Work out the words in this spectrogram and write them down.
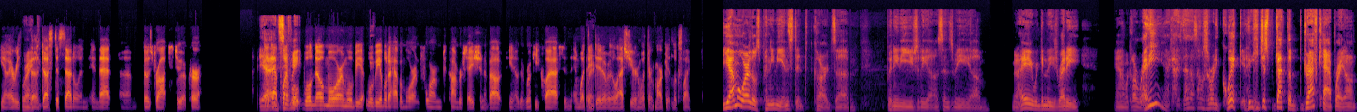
you know every right. the dust to settle and, and that um, those drops to occur yeah, at that point we'll, we'll know more and we'll be we'll be able to have a more informed conversation about you know the rookie class and, and what right. they did over the last year and what their market looks like yeah i'm aware of those panini instant cards um, panini usually uh, sends me um, you know hey we're getting these ready and i'm like already that, that was already quick he just got the draft cap right on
